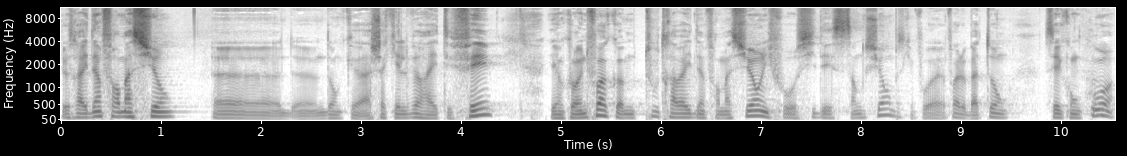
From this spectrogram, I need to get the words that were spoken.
le travail d'information, euh, donc à chaque éleveur a été fait. Et encore une fois, comme tout travail d'information, il faut aussi des sanctions, parce qu'il faut à la fois le bâton, c'est le concours,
